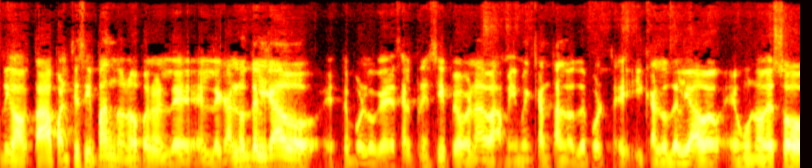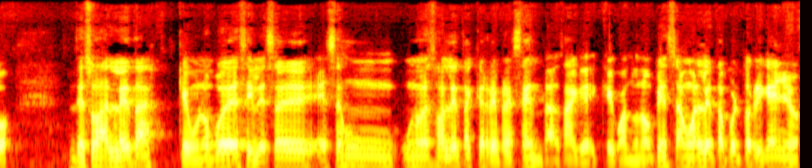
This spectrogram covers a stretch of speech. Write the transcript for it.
digo, estaba participando, ¿no? Pero el de, el de Carlos Delgado, este, por lo que decía al principio, ¿verdad? A mí me encantan los deportes y Carlos Delgado es uno de esos, de esos atletas que uno puede decir, ese, ese es un, uno de esos atletas que representa, o sea, que, que, cuando uno piensa en un atleta puertorriqueño,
